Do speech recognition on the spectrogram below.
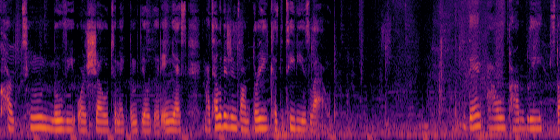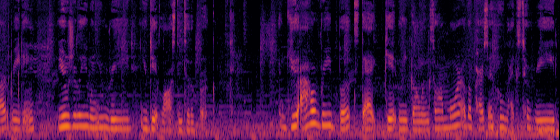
cartoon movie or show to make them feel good. And yes, my television's on three because the TV is loud. Then I'll probably start reading. Usually, when you read, you get lost into the book you I'll read books that get me going. So I'm more of a person who likes to read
